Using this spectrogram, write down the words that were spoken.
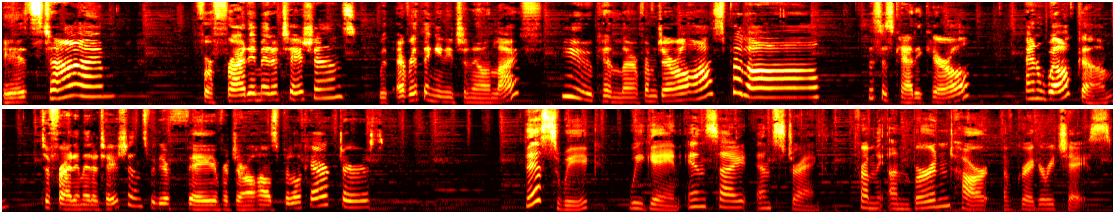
It's time for Friday Meditations with everything you need to know in life. You can learn from General Hospital. This is Caddy Carroll, and welcome to Friday Meditations with your favorite General Hospital characters. This week, we gain insight and strength from the unburdened heart of Gregory Chase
